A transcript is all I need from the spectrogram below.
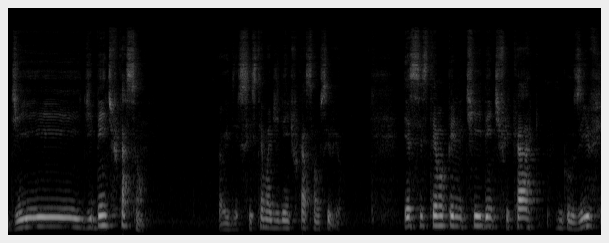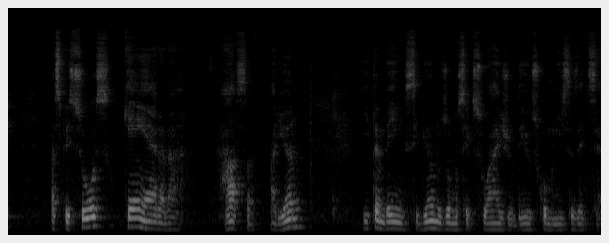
de, de identificação sistema de identificação civil. Esse sistema permitia identificar, inclusive, as pessoas, quem era da raça ariana, e também ciganos, homossexuais, judeus, comunistas, etc.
